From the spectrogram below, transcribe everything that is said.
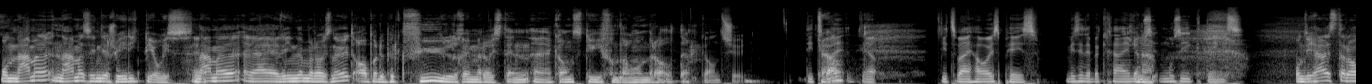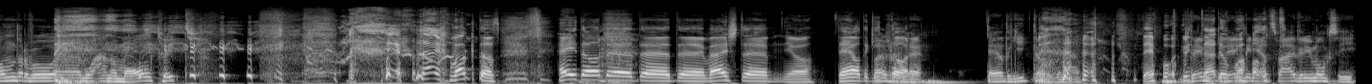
Und Namen, Namen sind ja schwierig bei uns. Ja. Namen äh, erinnern wir uns nicht, aber über Gefühl können wir uns dann äh, ganz tief und lang unterhalten. Ganz schön. Die zwei, ja. die zwei HSPs. Wir sind eben kein genau. Mus Musikdings. Und wie heisst der andere, der wo, äh, wo auch noch malt heute? Nein, ich mag das. Hey, da, der, der, der weißt du, ja, der hat die Gitarre. Der die Gitarre, genau. der, der heute dem, auch noch bin ich ja zwei, drei Mal gewesen.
